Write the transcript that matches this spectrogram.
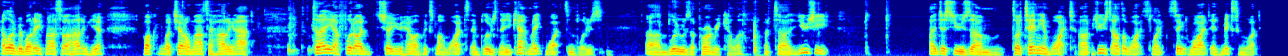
Hello everybody, Marcel Harding here. Welcome to my channel, Marcel Harding Art. Today I thought I'd show you how I mix my whites and blues. Now you can't make whites and blues. Uh, blue is a primary color, but uh, usually I just use um, titanium white. I've used other whites like zinc white and mixing white.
